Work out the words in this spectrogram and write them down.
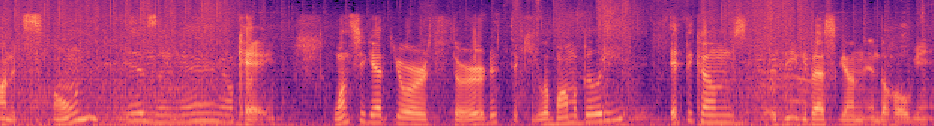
on its own is eh, okay. Once you get your third tequila bomb ability, it becomes the best gun in the whole game.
